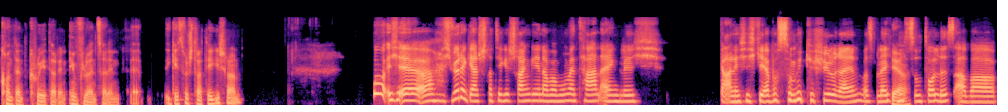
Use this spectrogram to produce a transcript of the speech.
Content Creatorin, Influencerin? Äh, gehst du strategisch ran? Oh, ich, äh, ich würde gern strategisch rangehen, aber momentan eigentlich gar nicht. Ich gehe einfach so mit Gefühl rein, was vielleicht Ja. nicht so toll ist, aber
